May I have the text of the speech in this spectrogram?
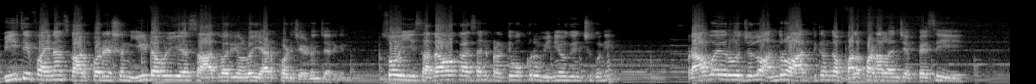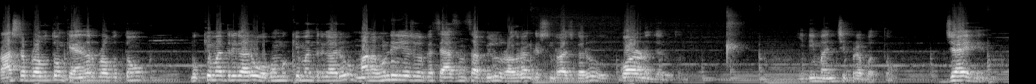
బీసీ ఫైనాన్స్ కార్పొరేషన్ ఈడబ్ల్యూఎస్ ఆధ్వర్యంలో ఏర్పాటు చేయడం జరిగింది. సో ఈ సదావకాశాన్ని ప్రతి ఒక్కరూ వినియోగించుకుని రాబోయే రోజుల్లో అందరూ ఆర్థికంగా బలపడాలని చెప్పేసి రాష్ట్ర ప్రభుత్వం కేంద్ర ప్రభుత్వం ముఖ్యమంత్రి గారు ఉప ముఖ్యమంత్రి గారు మన ఉండి నియోజకవర్గ శాసనసభ్యులు రఘురామ కృష్ణరాజు గారు కోరడం జరుగుతుంది. ఇది మంచి ప్రభుత్వం. జై హింద్.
